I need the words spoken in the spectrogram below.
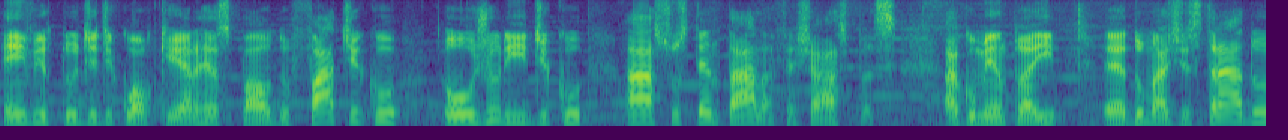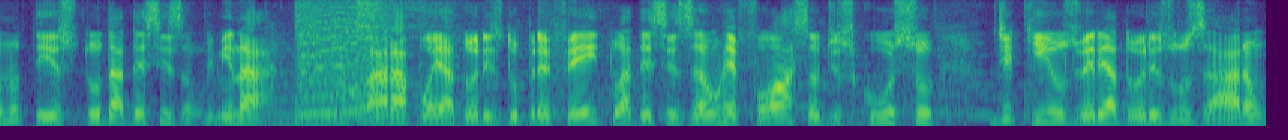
em virtude de qualquer respaldo fático ou jurídico a sustentá-la, fecha aspas. Argumento aí é, do magistrado no texto da decisão liminar. Para apoiadores do prefeito, a decisão reforça o discurso de que os vereadores usaram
